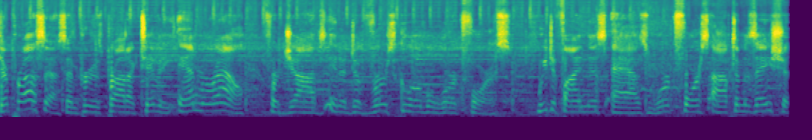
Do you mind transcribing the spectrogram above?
Their process improves productivity and morale for jobs in a diverse global workforce. We define this as workforce optimization.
